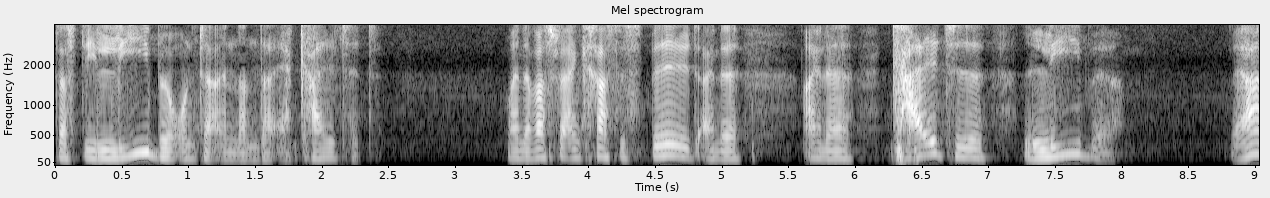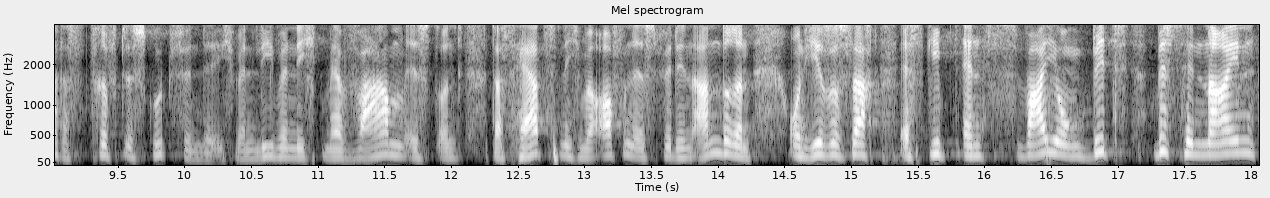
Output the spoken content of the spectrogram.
dass die Liebe untereinander erkaltet. Ich meine, was für ein krasses Bild, eine, eine kalte Liebe. Ja, das trifft es gut, finde ich, wenn Liebe nicht mehr warm ist und das Herz nicht mehr offen ist für den anderen. Und Jesus sagt, es gibt Entzweiung bis hinein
